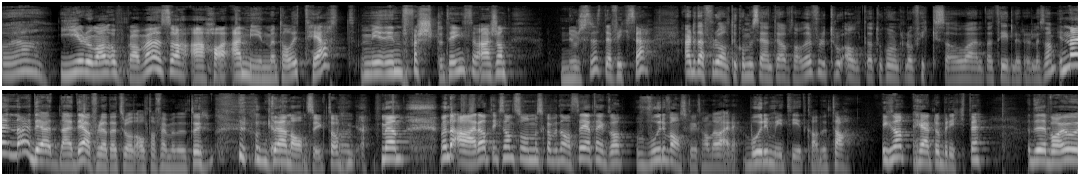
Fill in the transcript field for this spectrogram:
Å ja. Gir du meg en oppgave, så er, min mentalitet min første ting som er sånn Null stress, det fikser jeg. Er det derfor du alltid kommer sent i avtaler? For du tror alltid at du kommer til å fikse og være der tidligere, liksom? Nei, nei, det, nei, det er fordi at jeg tror at alt tar fem minutter. Det er en annen sykdom. Men, men det er at, ikke sant, sånn med Skal vi danse, jeg tenkte sånn Hvor vanskelig kan det være? Hvor mye tid kan det ta? Ikke sant? Helt oppriktig. Det var jo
